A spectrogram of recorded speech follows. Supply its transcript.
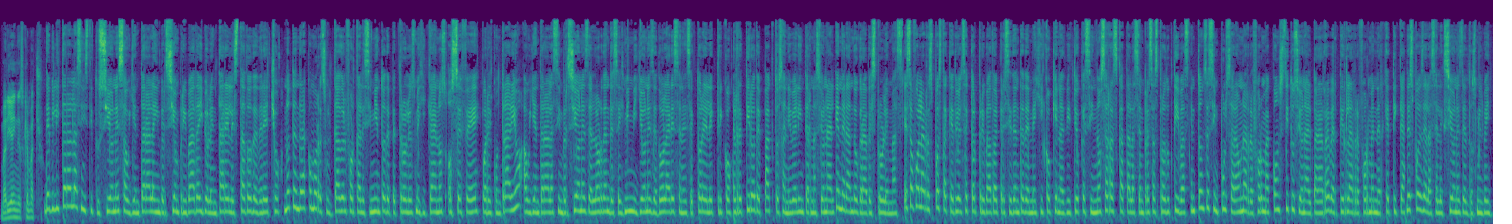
María Inés Camacho. Debilitar a las instituciones, ahuyentar a la inversión privada y violentar el Estado de Derecho no tendrá como resultado el fortalecimiento de petróleos mexicanos o CFE. Por el contrario, ahuyentará las inversiones del orden de 6 mil millones de dólares en el sector eléctrico, el retiro de pactos a nivel internacional, generando graves problemas. Esa fue la respuesta que dio el sector privado al presidente de México, quien advirtió que si no se rescata a las empresas productivas, entonces impulsará una reforma constitucional para revertir la reforma energética después de las elecciones del 2020.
